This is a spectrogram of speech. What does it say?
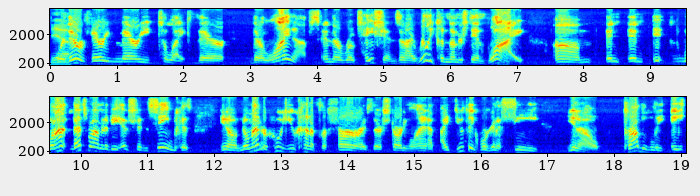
Where they were very married to like their their lineups and their rotations, and I really couldn't understand why. Um, and and it when I, that's what I'm going to be interested in seeing because you know no matter who you kind of prefer as their starting lineup, I do think we're going to see you know probably eight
